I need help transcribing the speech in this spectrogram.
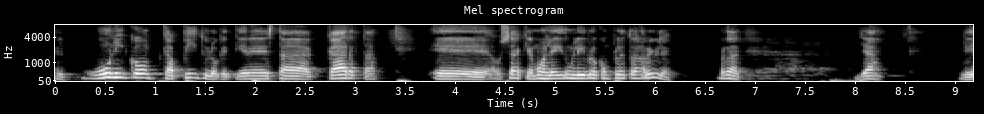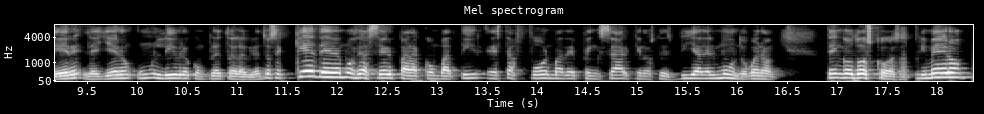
el único capítulo que tiene esta carta. Eh, o sea que hemos leído un libro completo de la Biblia, ¿verdad? Ya. leyeron un libro completo de la Biblia. Entonces, ¿qué debemos de hacer para combatir esta forma de pensar que nos desvía del mundo? Bueno, tengo dos cosas. Primero,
